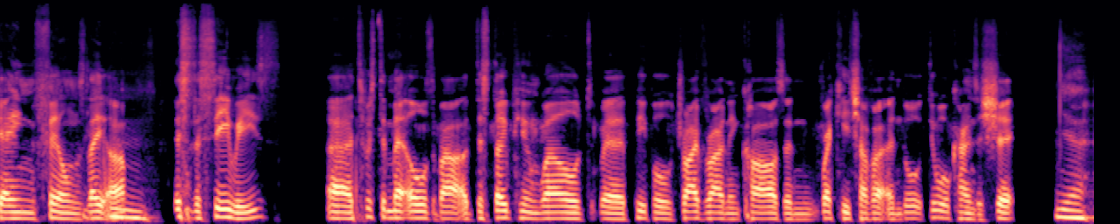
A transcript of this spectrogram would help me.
game films later. Mm. This is a series. Uh, Twisted Metal's about a dystopian world where people drive around in cars and wreck each other and all, do all kinds of shit. Yeah.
